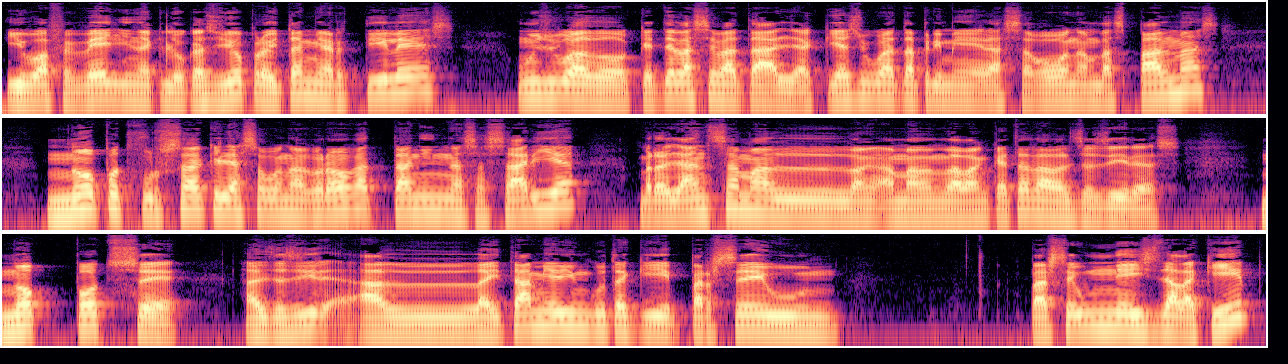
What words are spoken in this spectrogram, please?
i ho va fer vell en aquella ocasió, però Itami Artiles, un jugador que té la seva talla, que ha jugat a primera, a segona amb les palmes, no pot forçar aquella segona groga tan innecessària barallant-se amb, el, amb la banqueta de les Jazires. No pot ser. El Jazira, el, l'Aitami ha vingut aquí per ser un per ser un eix de l'equip,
